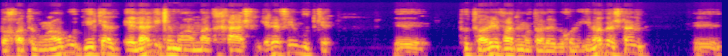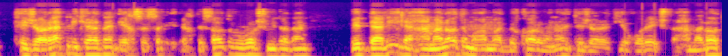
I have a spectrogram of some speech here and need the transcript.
به خاطر اونا بود. یکی از عللی که محمد خشم گرفت این بود که تو تاریخ وقتی مطالعه بکنید اینا داشتن تجارت می‌کردن اقتصاد رو رشد می‌دادن. به دلیل حملات محمد به کاروانهای تجارتی قریش و حملات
